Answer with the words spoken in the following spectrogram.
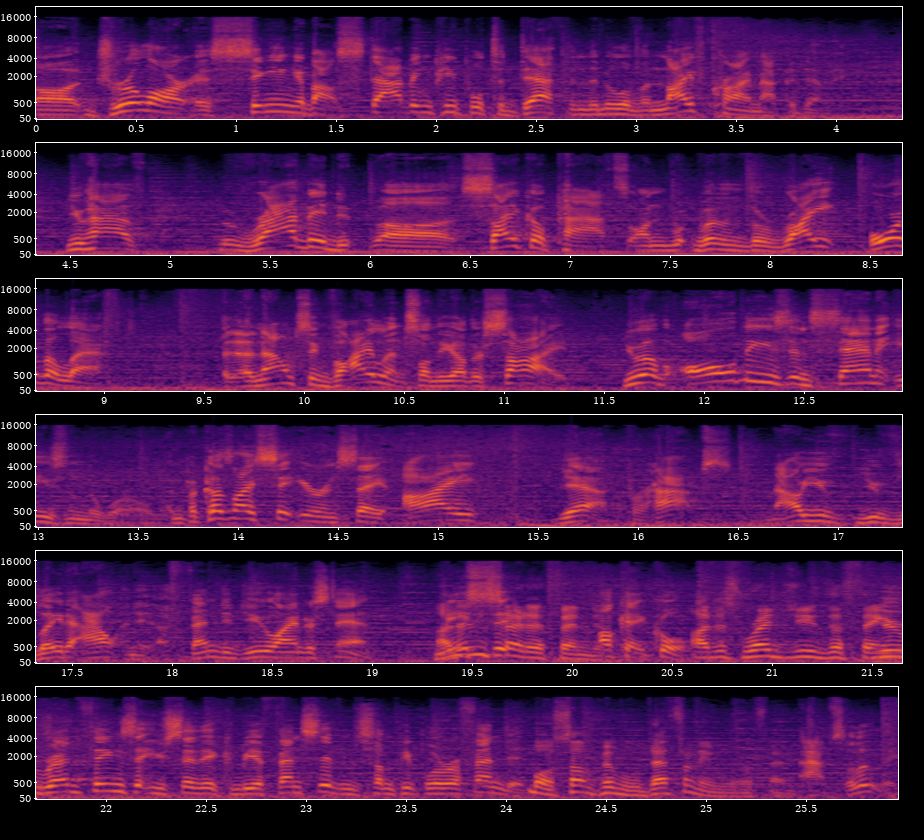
uh, drill artists singing about stabbing people to death in the middle of a knife crime epidemic. You have rabid uh, psychopaths on whether the right or the left announcing violence on the other side. You have all these insanities in the world, and because I sit here and say I, yeah, perhaps now you've you've laid it out and it offended you. I understand. I didn't sit- say it offended. Okay, cool. I just read you the thing. you read things that you said they could be offensive, and some people are offended. Well, some people definitely were offended. Absolutely,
